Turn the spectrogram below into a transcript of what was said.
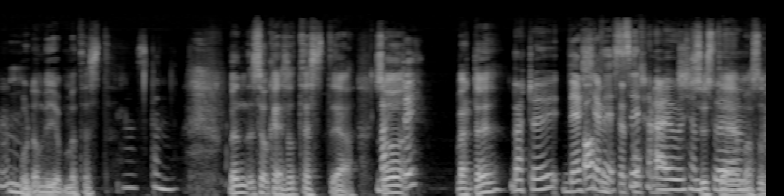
Hvordan vi jobber med test. Ja, spennende. Men så, ok, så teste, ja. Så, Verktøy. Verktøy. Verktøy. Det er ATS-er er jo kjempepopulært. kjempe... System, altså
